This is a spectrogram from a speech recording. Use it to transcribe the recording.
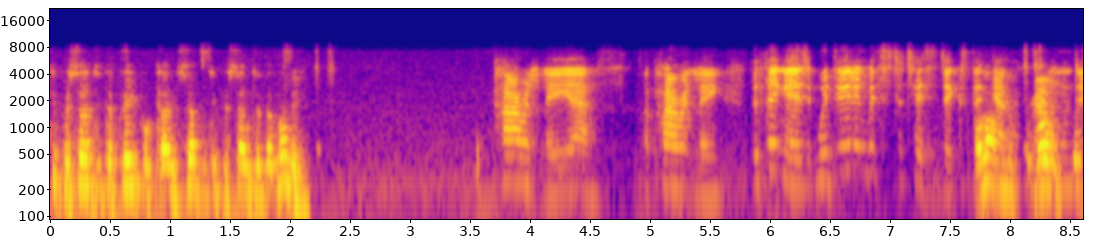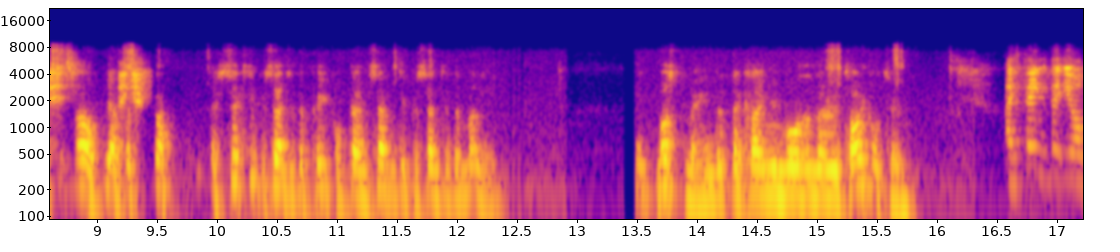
60% of the people claim 70% of the money. apparently, yes. Apparently, the thing is, we're dealing with statistics that Well, get well, rounded. oh, yeah, but 60% of the people claim 70% of the money, it must mean that they're claiming more than they're entitled to. I think that you're,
